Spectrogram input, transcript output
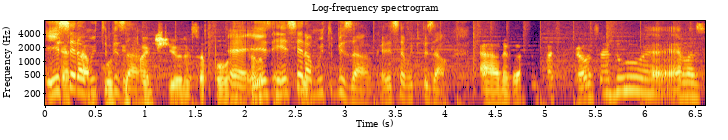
esse era muito bizarro. infantil nessa porra. É, esse, esse era muito bizarro, cara. Esse é muito bizarro. Ah, o negócio do Batgirls é do. é, elas,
